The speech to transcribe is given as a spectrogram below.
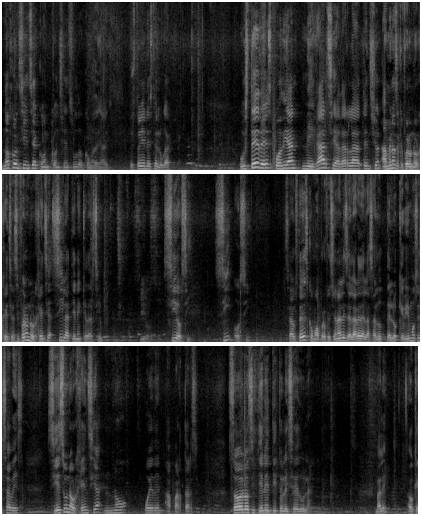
No conciencia con concienzudo como de, ay, estoy en este lugar. Ustedes podían negarse a dar la atención, a menos de que fuera una urgencia. Si fuera una urgencia, sí la tienen que dar siempre. Sí o sí. Sí o sí. O sea, ustedes como profesionales del área de la salud, de lo que vimos esa vez, si es una urgencia, no pueden apartarse. Solo si tienen título y cédula. ¿Vale? Ok.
